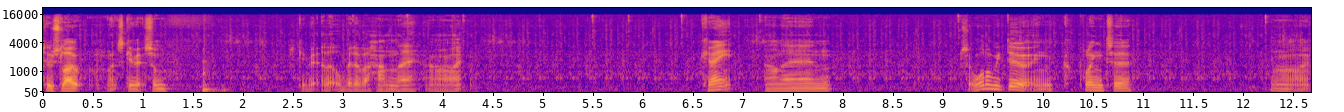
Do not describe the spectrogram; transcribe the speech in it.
Too slow. Let's give it some... Give it a little bit of a hand there. Alright. Okay, and then so what are we doing? We're coupling to Right.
